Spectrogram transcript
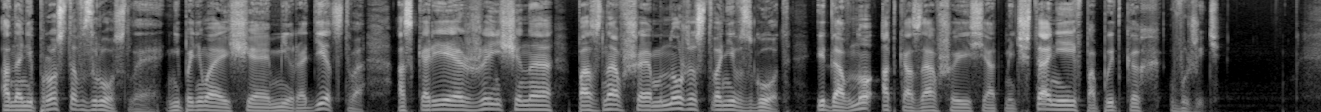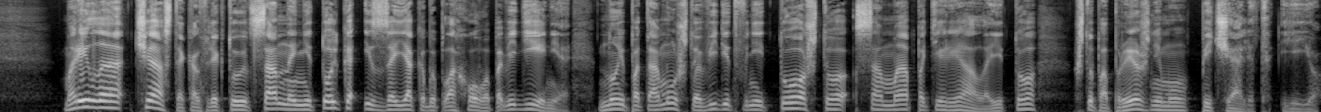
она не просто взрослая, не понимающая мира детства, а скорее женщина, познавшая множество невзгод и давно отказавшаяся от мечтаний в попытках выжить. Марилла часто конфликтует с Анной не только из-за якобы плохого поведения, но и потому, что видит в ней то, что сама потеряла, и то, что по-прежнему печалит ее.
